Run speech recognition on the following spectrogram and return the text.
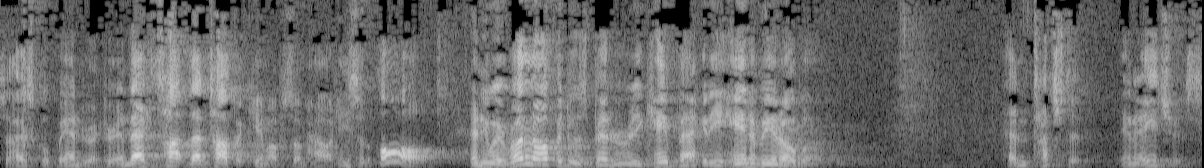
he's a high school band director. And that, to- that topic came up somehow, and he said, oh. And he went running off into his bedroom, and he came back, and he handed me an oboe. Hadn't touched it in ages.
